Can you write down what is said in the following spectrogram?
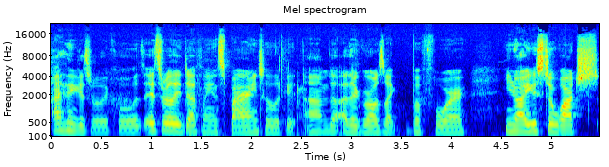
I think it's really cool. It's, it's really definitely inspiring to look at um, the other girls like before. You know, I used to watch.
